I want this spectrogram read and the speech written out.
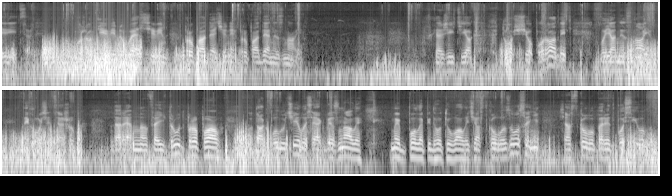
Ось подивіться. Ну, пожовтів він увесь, чи він пропаде, чи не пропаде, не знаю. Скажіть, як хто що порадить, бо я не знаю. Не хочеться, щоб даремно цей труд пропав. Так вийшло, якби знали, ми б поле підготували частково з осені, частково перед посівом,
